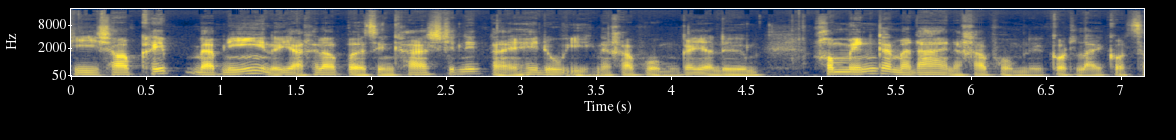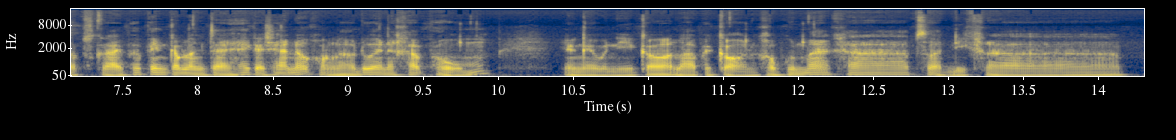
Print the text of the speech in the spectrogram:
ที่ชอบคลิปแบบนี้ หรืออยากให้เราเปิดสินค้าชนิดไหนให้ดูอีกนะครับผมก็อย่าลืมคอมเมนต์กันมาได้นะครับผมหรือกดไลค์กด subscribe เพื่อเป็นกำลังใจให้กับช anel ของเราด้วยนะครับผม ยังไงวันนี้ก็ลาไปก่อนขอบคุณมากครับ สวัสดีครับ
